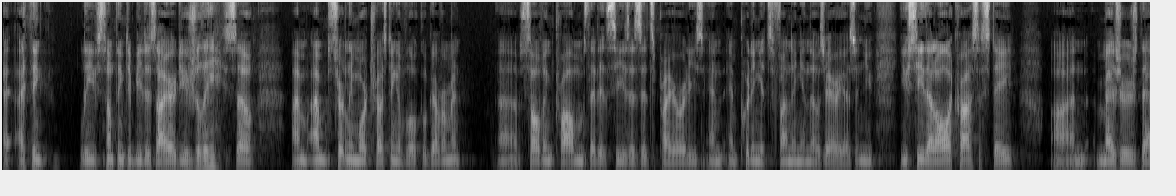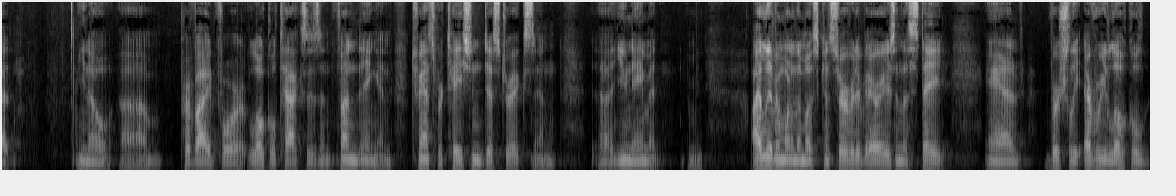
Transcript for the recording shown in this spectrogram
I, I think leaves something to be desired usually. So I'm, I'm certainly more trusting of local government. Uh, solving problems that it sees as its priorities and, and putting its funding in those areas. And you, you see that all across the state on measures that, you know, um, provide for local taxes and funding and transportation districts and uh, you name it. I mean, I live in one of the most conservative areas in the state, and virtually every local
